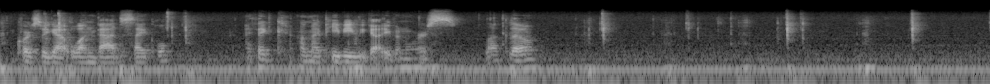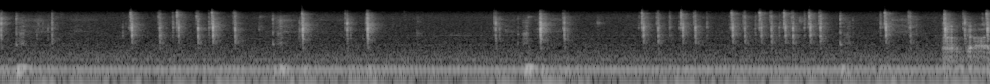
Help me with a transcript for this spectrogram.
Of course, we got one bad cycle. I think on my PB we got even worse luck though. Oh god.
